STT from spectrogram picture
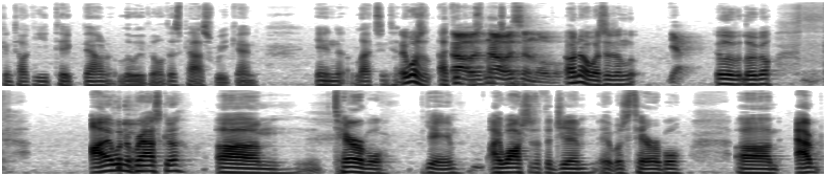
Kentucky take down Louisville this past weekend in Lexington. It was. I think. oh, it was no, it's Lexington. in Louisville. Oh no, was it in? Louisville. Iowa, Nebraska. Um, terrible game. I watched it at the gym. It was terrible. Um, ab-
